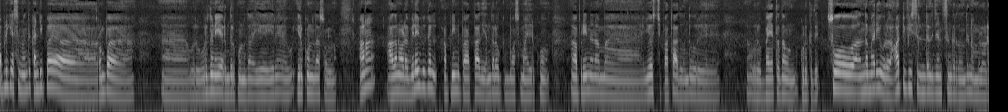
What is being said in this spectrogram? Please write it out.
அப்ளிகேஷன் வந்து கண்டிப்பாக ரொம்ப ஒரு உறுதுணையாக இருந்திருக்குன்னு தான் இருக்குன்னு தான் சொல்லணும். ஆனால் அதனோட விளைவுகள் அப்படின்னு பார்த்தா அது எந்த அளவுக்கு மோசமாக இருக்கும் அப்படின்னு நம்ம யோசித்து பார்த்தா அது வந்து ஒரு ஒரு பயத்தை தான் ஒன்று கொடுக்குது. ஸோ அந்த மாதிரி ஒரு ஆர்டிஃபிஷியல் இன்டெலிஜென்ஸுங்கிறது வந்து நம்மளோட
